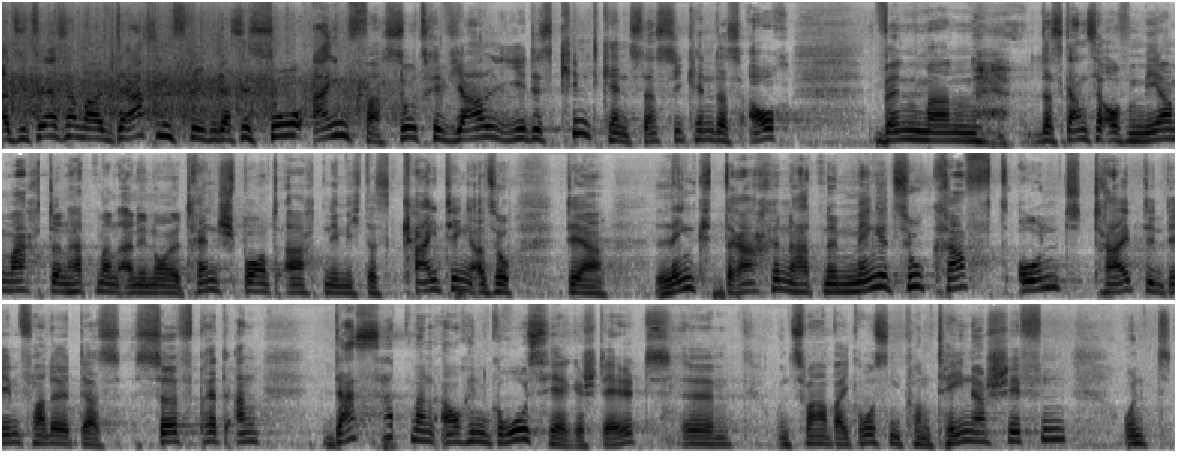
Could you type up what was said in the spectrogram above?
Also zuerst einmal Drachenfliegen, das ist so einfach, so trivial. Jedes Kind kennt das, Sie kennen das auch. Wenn man das Ganze auf dem Meer macht, dann hat man eine neue Trendsportart, nämlich das Kiting. Also der Lenkdrachen hat eine Menge Zugkraft und treibt in dem Falle das Surfbrett an. Das hat man auch in groß hergestellt, äh, und zwar bei großen Containerschiffen. Und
